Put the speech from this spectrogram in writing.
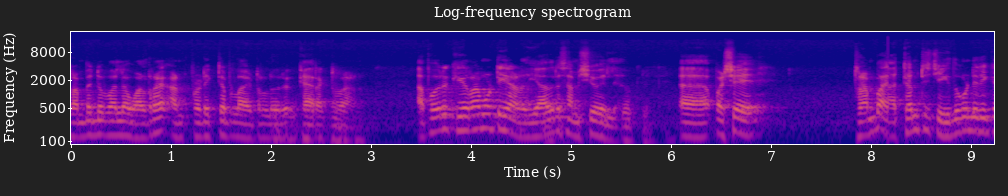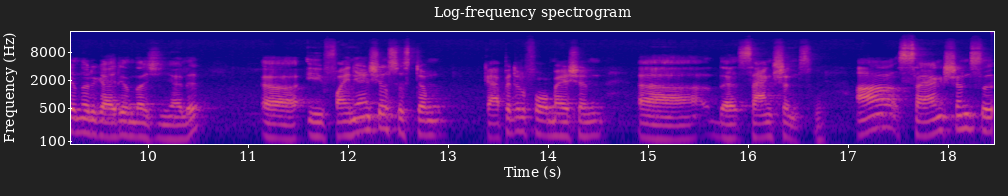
ട്രംപിന്റെ പോലെ വളരെ അൺപ്രഡിക്റ്റബിൾ ആയിട്ടുള്ള ഒരു ക്യാരക്ടറാണ് അപ്പോൾ ഒരു കീറാമുട്ടിയാണ് യാതൊരു സംശയവുമില്ല പക്ഷേ ട്രംപ് അറ്റംപ്റ്റ് ചെയ്തുകൊണ്ടിരിക്കുന്ന ഒരു കാര്യം എന്താ വെച്ച് കഴിഞ്ഞാൽ ഈ financial system capital formation the sanctions ആ സാങ്ഷൻസ്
